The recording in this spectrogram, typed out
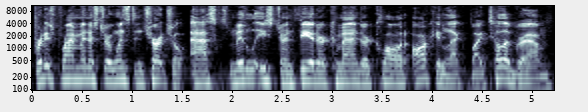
British Prime Minister Winston Churchill asks Middle Eastern Theater Commander Claude Auchinleck by telegram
